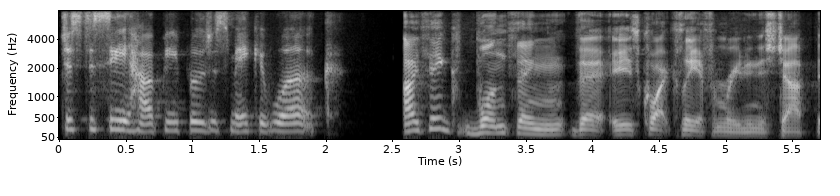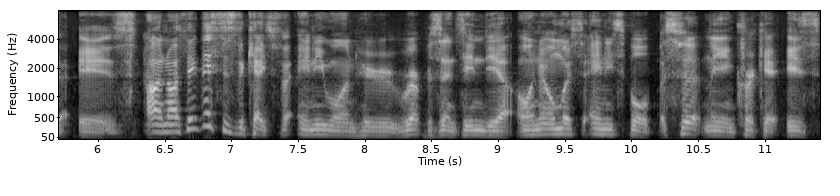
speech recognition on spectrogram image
just to see how people just make it work. I think one thing that is quite clear from reading this chapter is, and I think this is the case for anyone who represents India on almost any sport, but certainly in cricket, is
